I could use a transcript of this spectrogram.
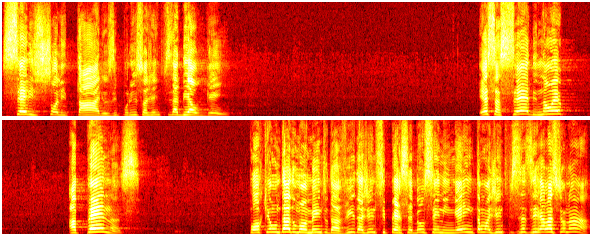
seres solitários e por isso a gente precisa de alguém. Essa sede não é apenas porque um dado momento da vida a gente se percebeu sem ninguém, então a gente precisa se relacionar.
